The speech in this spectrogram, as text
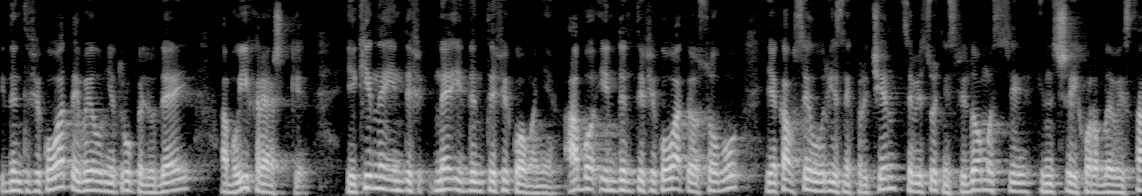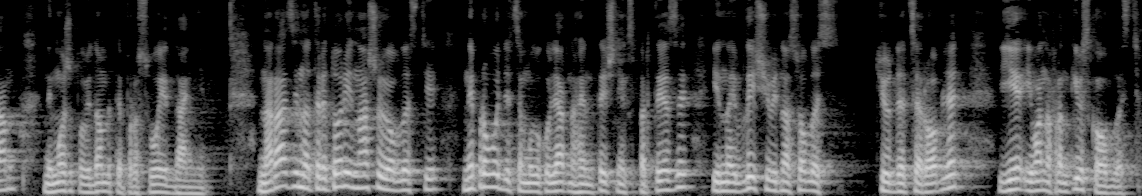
ідентифікувати виявлені трупи людей або їх рештки, які не ідентифіковані, або ідентифікувати особу, яка в силу різних причин, це відсутність свідомості, інший хоробливий стан, не може повідомити про свої дані. Наразі на території нашої області не проводяться молекулярно-генетичні експертизи, і найближчу від нас областю, де це роблять, є Івано-Франківська область,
